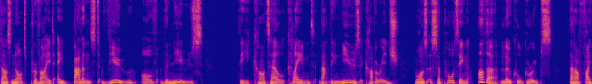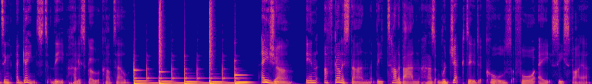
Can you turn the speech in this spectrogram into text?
does not provide a balanced view of the news. The cartel claimed that the news coverage was supporting other local groups that are fighting against the Jalisco cartel. Asia. In Afghanistan, the Taliban has rejected calls for a ceasefire.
